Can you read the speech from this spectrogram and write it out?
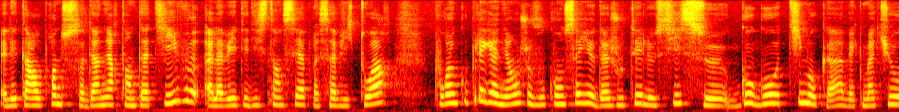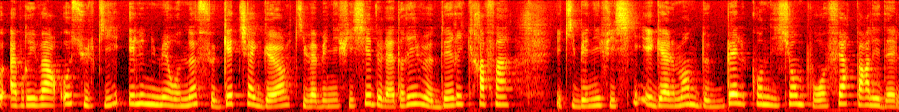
Elle est à reprendre sur sa dernière tentative. Elle avait été distancée après sa victoire. Pour un couplet gagnant, je vous conseille d'ajouter le 6 Gogo Timoka avec Mathieu Abrivard au sulky et le numéro 9 Getcha Girl qui va bénéficier de la drive d'Eric Raffin et qui bénéficie également de belles conditions pour refaire parler d'elle.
